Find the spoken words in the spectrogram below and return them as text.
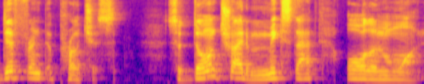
different approaches. So don't try to mix that all in one.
